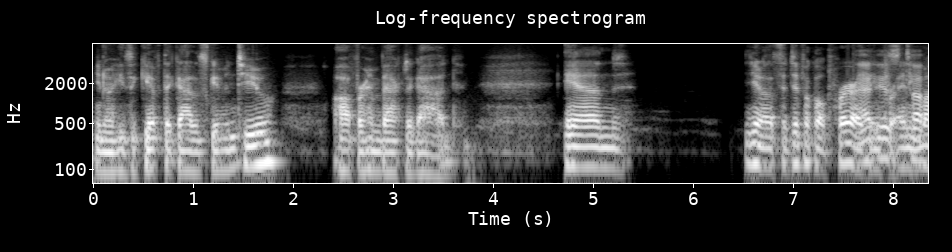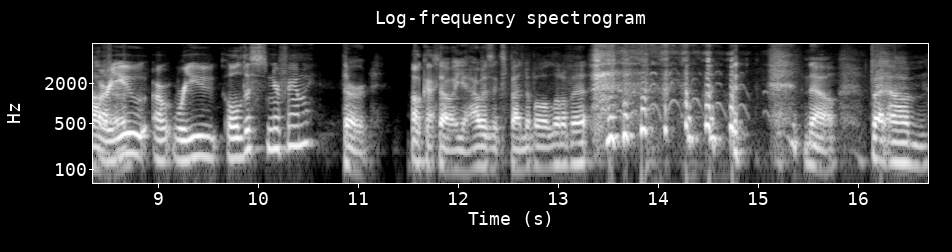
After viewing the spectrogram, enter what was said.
You know, he's a gift that God has given to you. Offer him back to God. And you know, it's a difficult prayer, I think, is for any tough. mother. Are you? Are, were you oldest in your family? third? Okay. So yeah, I was expendable a little bit. no, but um,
